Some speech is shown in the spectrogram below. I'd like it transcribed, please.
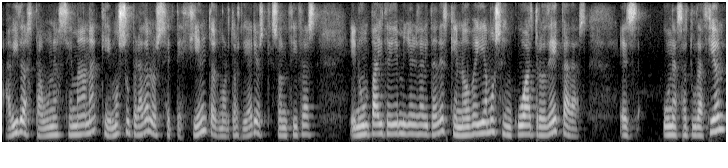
ha habido hasta una semana que hemos superado los 700 muertos diarios, que son cifras en un país de 10 millones de habitantes que no veíamos en cuatro décadas. Una saturación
